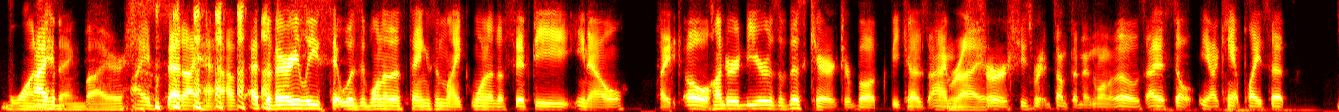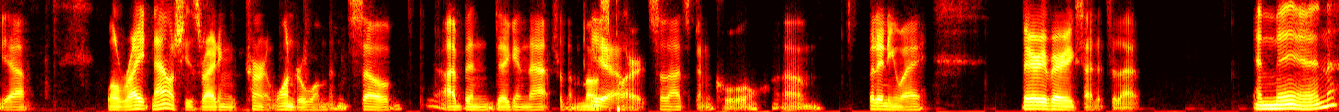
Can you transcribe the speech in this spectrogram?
one I, thing by her. I bet I have. At the very least, it was one of the things in like one of the fifty, you know, like oh 100 years of this character book because i'm right. sure she's written something in one of those. I just don't you know i can't place it. Yeah. Well right now she's writing current wonder woman so i've been digging that for the most yeah. part so that's been cool. Um, but anyway very very excited for that. And then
